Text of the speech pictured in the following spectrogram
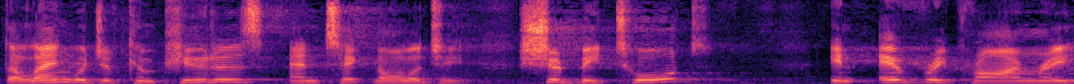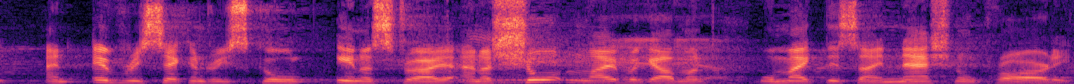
the language of computers and technology should be taught in every primary and every secondary school in Australia, and a Shorten Labor government will make this a national priority.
